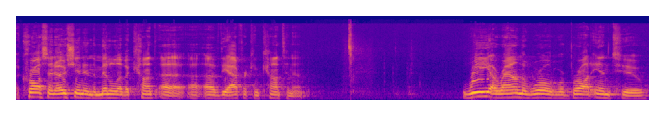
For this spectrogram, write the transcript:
across an ocean in the middle of, a con- uh, uh, of the African continent, we around the world were brought into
